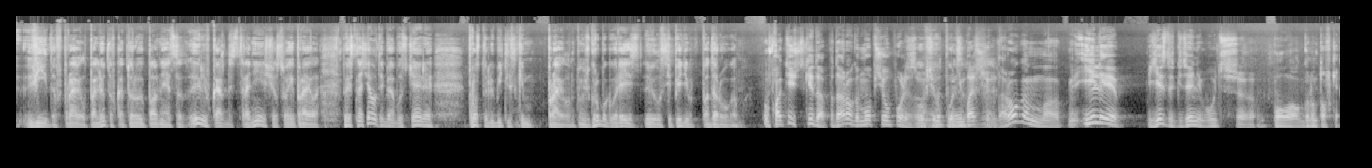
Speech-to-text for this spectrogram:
видов правил полетов, которые выполняются. Или в каждой стране еще свои правила. То есть сначала тебя обучали просто любительским правилам. То есть, грубо говоря, ездить на велосипеде по дорогам. Фактически, да, по дорогам общего пользования. Общего Вот пользования, Небольшим да. дорогам. э, Или ездить где-нибудь э, по грунтовке.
